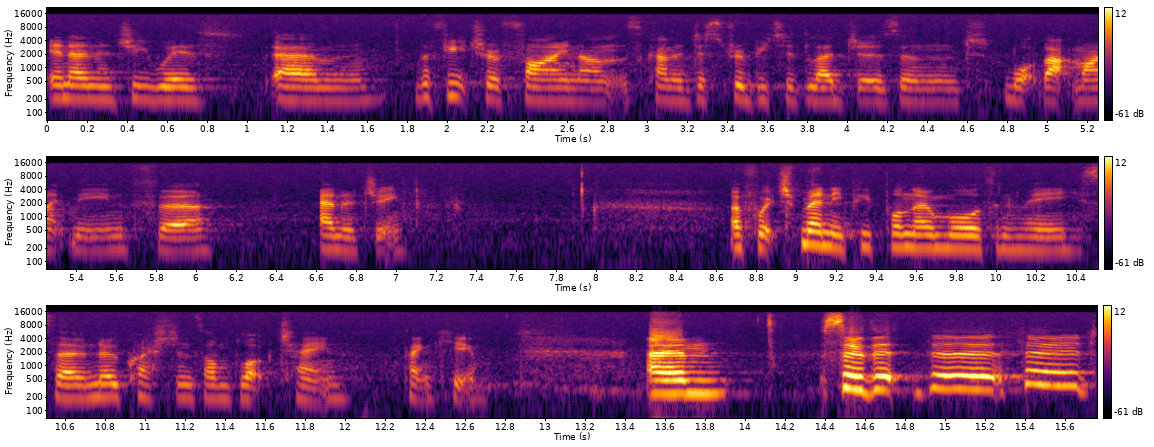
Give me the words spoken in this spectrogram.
in energy with um, the future of finance, kind of distributed ledgers and what that might mean for energy, of which many people know more than me, so no questions on blockchain. Thank you. Um, so the, the third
